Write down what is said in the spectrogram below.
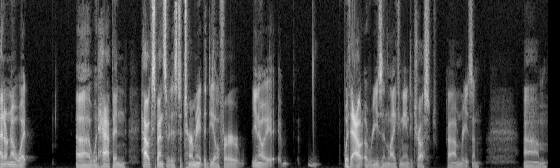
I don't know what uh, would happen, how expensive it is to terminate the deal for you know without a reason like an antitrust um, reason. Um,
